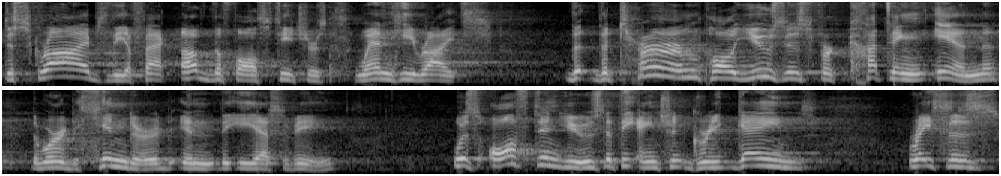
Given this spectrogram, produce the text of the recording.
describes the effect of the false teachers when he writes the, the term Paul uses for cutting in, the word hindered in the ESV, was often used at the ancient Greek games. Races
